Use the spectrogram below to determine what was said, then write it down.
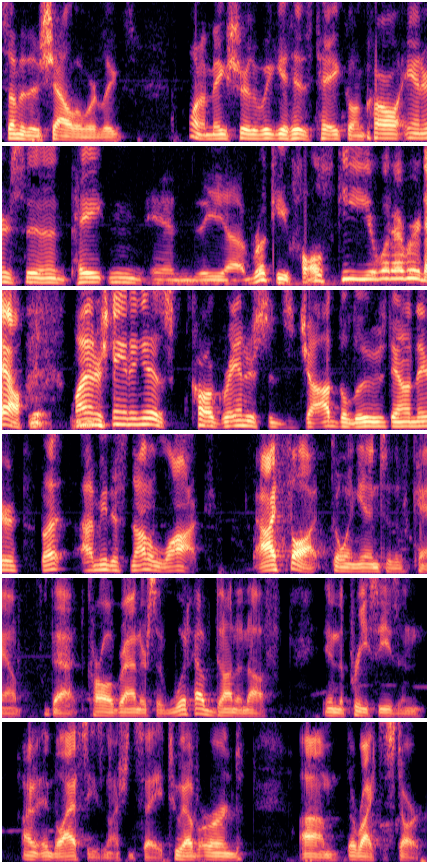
some of the shallower leagues. I want to make sure that we get his take on Carl Granderson, Peyton, and the uh, rookie Falski or whatever. Now, yeah. my understanding is Carl Granderson's job to lose down there, but I mean, it's not a lock. I thought going into the camp that Carl Granderson would have done enough in the preseason, in the last season, I should say, to have earned um, the right to start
